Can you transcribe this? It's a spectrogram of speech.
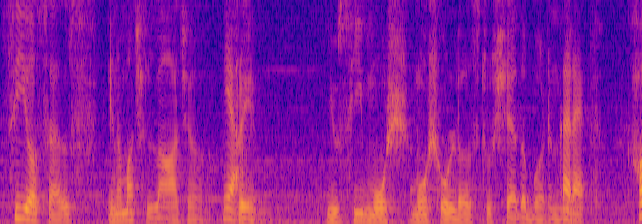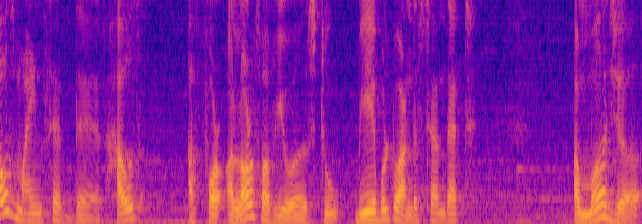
see yourself in a much larger Yeah. frame, you see more sh- more shoulders to share the burden. Correct. With. How's mindset there? How's uh, for a lot of our viewers to be able to understand that a merger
